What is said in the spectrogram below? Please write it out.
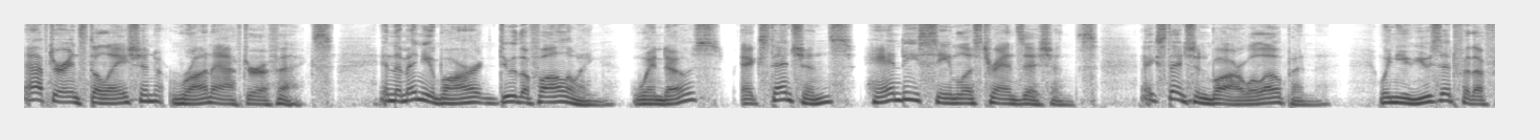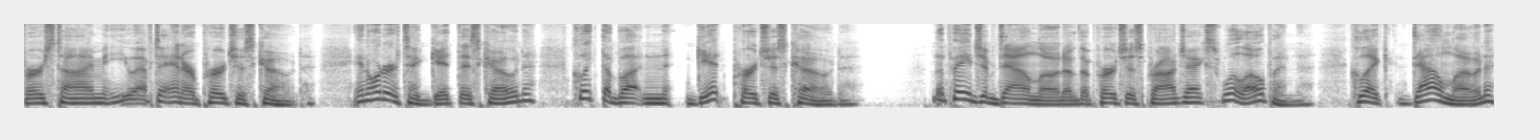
After installation, run After Effects. In the menu bar, do the following. Windows, Extensions, Handy Seamless Transitions. Extension bar will open. When you use it for the first time, you have to enter purchase code. In order to get this code, click the button Get Purchase Code. The page of download of the purchase projects will open. Click Download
